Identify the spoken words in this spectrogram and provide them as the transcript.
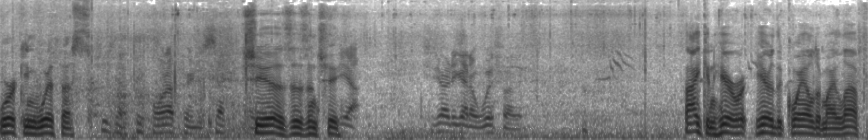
working with us. She's gonna pick one up here in a second. She is, isn't she? Yeah. She's already got a whiff of it. I can hear hear the quail to my left.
